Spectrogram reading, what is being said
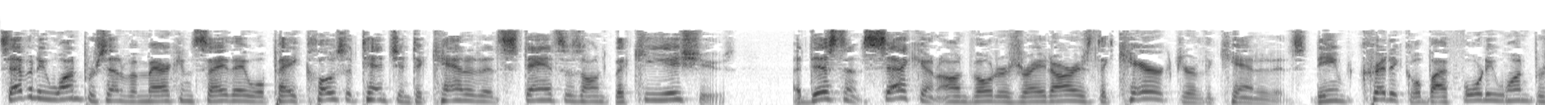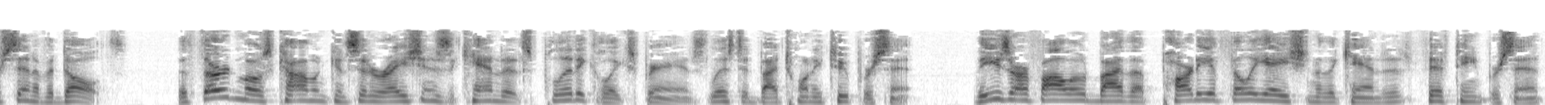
71% of Americans say they will pay close attention to candidates' stances on the key issues. A distant second on voters' radar is the character of the candidates, deemed critical by 41% of adults. The third most common consideration is the candidate's political experience, listed by 22%. These are followed by the party affiliation of the candidate, 15%,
